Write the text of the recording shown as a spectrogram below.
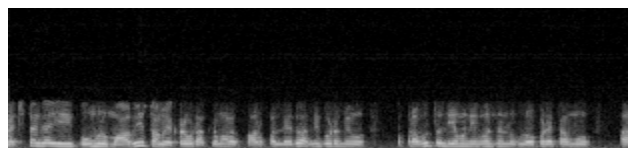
ఖచ్చితంగా ఈ భూములు మావి తాము ఎక్కడ కూడా అక్రమాలకు పాల్పడలేదు. అన్ని కూడా మేము ప్రభుత్వ నియమ నిబంధనలకు లోపడే తాము ఆ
